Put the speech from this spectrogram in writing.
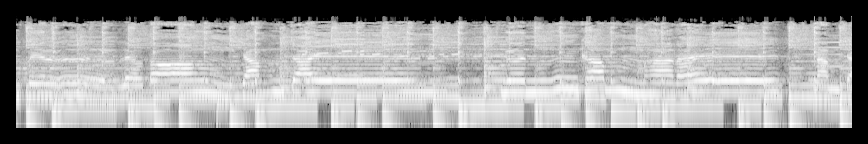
ำเป็นแล้วต้องจำใจ เงินคำหาได้นำใจ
